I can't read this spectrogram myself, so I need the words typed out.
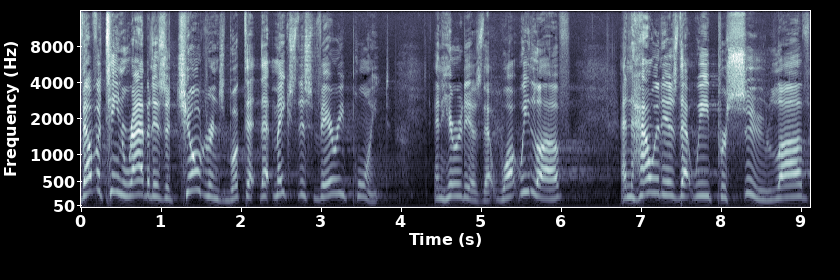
Velveteen Rabbit is a children's book that, that makes this very point. And here it is that what we love and how it is that we pursue love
